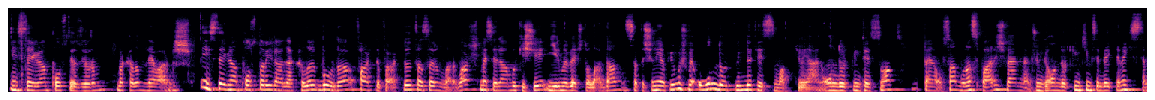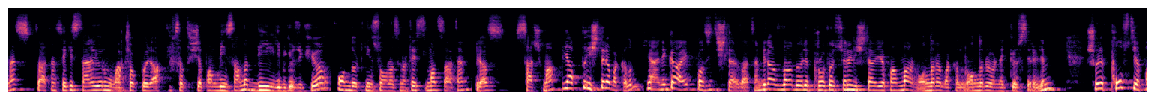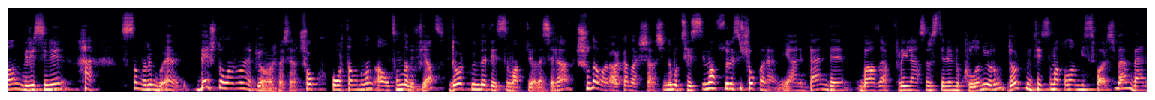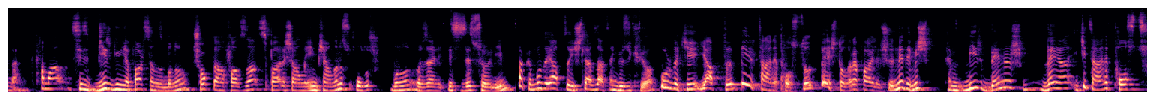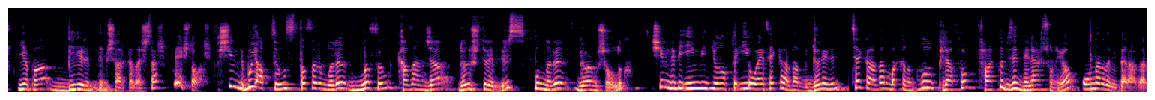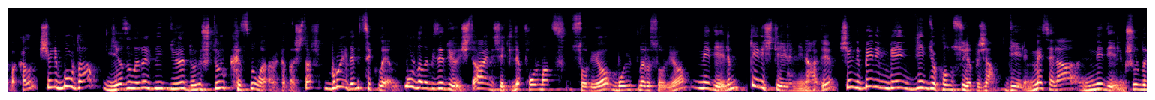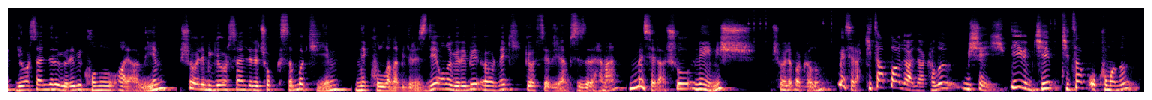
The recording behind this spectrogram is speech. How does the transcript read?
Instagram post yazıyorum. Bakalım ne varmış. Instagram postlarıyla alakalı burada farklı farklı tasarımlar var. Mesela bu kişi 25 dolardan satışını yapıyormuş ve 14 günde teslimat diyor. Yani 14 gün teslimat ben olsam buna sipariş vermem. Çünkü 14 gün kimse beklemek istemez. Zaten 8 tane yorumu var. Çok böyle aktif satış yapan bir insan da değil gibi gözüküyor. 14 gün sonrasına teslimat zaten biraz saçma. Yaptığı işlere bakalım. Yani gayet basit işler zaten. Biraz daha böyle profesyonel işler yapan var mı? Onlara bakalım. Onları örnek gösterelim. Şöyle post yapan birisini heh, Sanırım bu evet. 5 dolardan yapıyormuş mesela. Çok ortalamanın altında bir fiyat. 4 günde teslimat diyor mesela. Şu da var arkadaşlar. Şimdi bu teslimat süresi çok önemli. Yani ben de bazen freelancer sitelerini kullanıyorum. 4 gün teslimat olan bir siparişi ben vermem. Ama siz bir gün yaparsanız bunu çok daha fazla sipariş alma imkanınız olur. Bunu özellikle size söyleyeyim. Bakın burada yaptığı işler zaten gözüküyor. Buradaki yaptığı bir tane postu 5 dolara paylaşıyor. Ne demiş? Bir banner veya iki tane post yapabilir veririm demiş arkadaşlar. 5 dolar. Şimdi bu yaptığımız tasarımları nasıl kazanca dönüştürebiliriz? Bunları görmüş olduk. Şimdi bir invideo.io'ya tekrardan bir dönelim. Tekrardan bakalım. Bu platform farklı bize neler sunuyor? Onlara da bir beraber bakalım. Şimdi burada yazıları videoya dönüştür kısmı var arkadaşlar. Burayı da bir tıklayalım. Burada da bize diyor işte aynı şekilde format soruyor, boyutları soruyor. Ne diyelim? Geniş diyelim yine hadi. Şimdi benim bir video konusu yapacağım diyelim. Mesela ne diyelim? Şuradaki görsellere göre bir konu ayarlayayım. Şöyle bir görsellere çok kısa bakayım ne kullanabiliriz diye. Ona göre bir örnek göstereceğim sizlere hemen. Mesela şu neymiş? Şöyle bakalım. Mesela kitaplarla alakalı bir şey. Diyelim ki kitap okumanın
